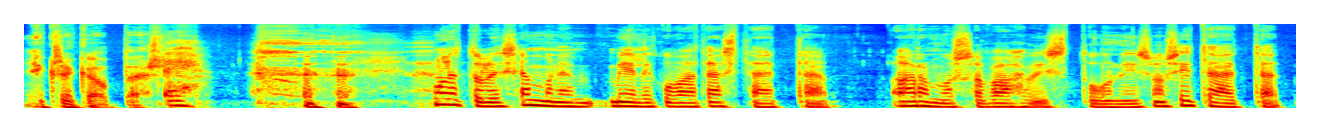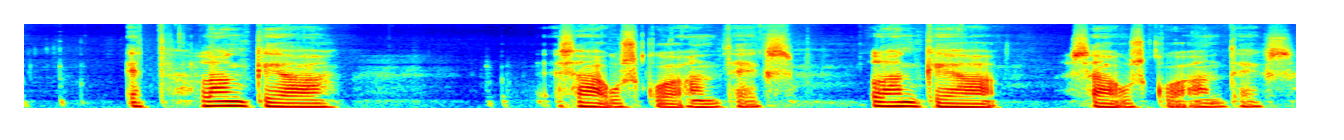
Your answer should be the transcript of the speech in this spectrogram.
Eikö säkään ole päässyt? Eh. Mulle tuli semmoinen mielikuva tästä, että armossa vahvistuu, niin se on sitä, että, että lankeaa, saa uskoa anteeksi. Lankeaa, saa uskoa anteeksi.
